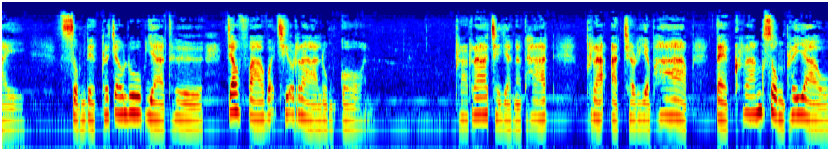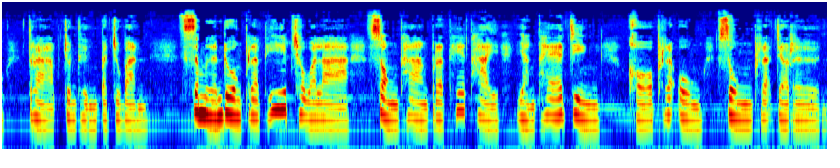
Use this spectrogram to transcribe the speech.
สมเด็จพระเจ้าลูกยาเธอ เจ้าฟ้าวชิราลงกรณ์พระราชยานทัศน์ พระอัจฉริยภาพ แต่ครั้งทรงพระเยาว์ ตราบจนถึงปัจจุบัน เสมือนดวงประทีปชวลา ส่องทางประเทศไทยอย่างแท้จริง ขอพระองค์ทรงพระเจริญ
